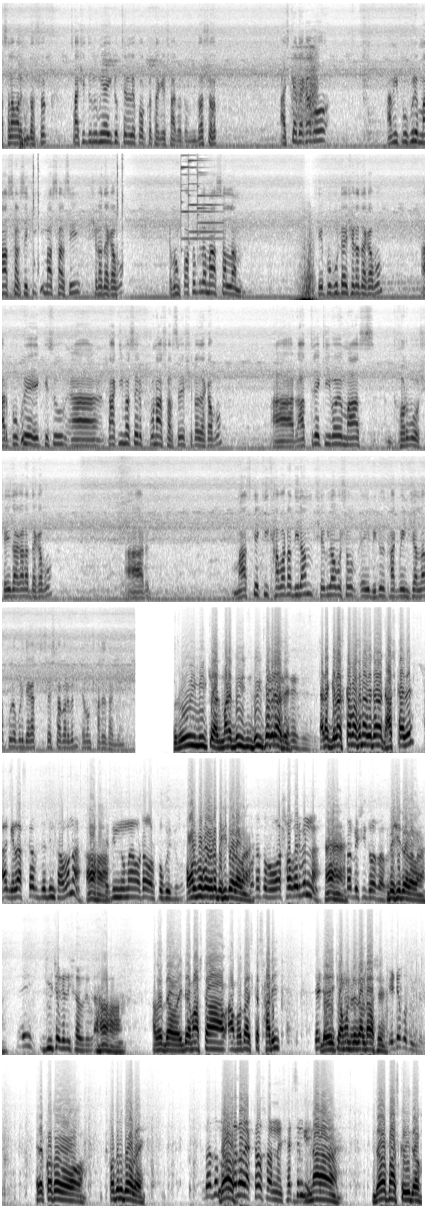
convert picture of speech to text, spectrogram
আসসালামু আলাইকুম, দর্শক। চাষি দুলুমিয়া ইউটিউব চ্যানেলের পক্ষ থেকে স্বাগতম। দর্শক, আজকে দেখাবো আমি পুকুরে মাছ ছাড়ছি, কী কী মাছ ছাড়ছি সেটা দেখাবো এবং কতগুলো মাছ ছাড়লাম সেই পুকুরটায় সেটা দেখাবো। আর পুকুরে কিছু টাকি মাছের পোনা ছাড়ছে সেটা দেখাবো। আর রাত্রে কীভাবে মাছ ধরবো সেই জায়গাটা দেখাবো। আর মাছকে কি খাবারটা দিলাম সেগুলো অবশ্য এই ভিডিওতে থাকবে ইনশাল্লাহ পুরোপুরি দেখার চেষ্টা করবেন এবং সাথে থাকবেন। রুই মিরকা মানে দুই দুই পদের আছে? একটা গ্লাস কাপ আছে না যেটা ঘাস খাইবে? আর গ্লাস কাপ যেদিন পাবো না হ্যাঁ হ্যাঁ। সেদিন নোমা ওটা অল্প করে দেবো। অল্প করে ওটা বেশি দেওয়া যাবে না। ওটা তো রোয়া সহ করবেন না হ্যাঁ হ্যাঁ। ওটা বেশি দেওয়া যাবে বেশি দেওয়া যাবে না। এই দুইটা কেজি সাল দেবো। হ্যাঁ হ্যাঁ। আচ্ছা দাও এটা মাছটা আপাতত আজকে ছাড়ি। এই কেমন রেজাল্ট আসে। এটা কত এটা কত কত দেওয়া যায়? দাও। একটাও সার নাই ছাড়ছেন কি? না না না। দাও পাঁচ কেজি দাও।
